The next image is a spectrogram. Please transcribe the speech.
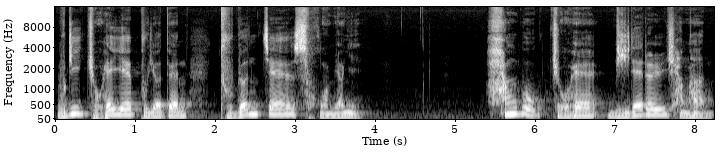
우리 교회에 부여된 두 번째 소명이 한국 교회 미래를 향한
